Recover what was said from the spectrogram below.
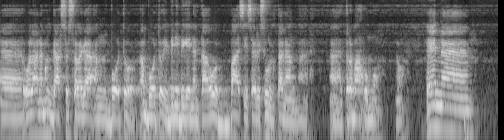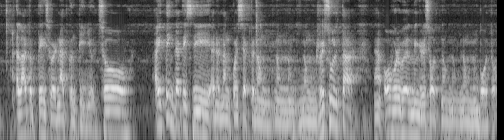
uh, wala namang gastos talaga ang boto. Ang boto, ibinibigay ng tao base sa resulta ng uh, uh, trabaho mo. No? And uh, a lot of things were not continued. So, I think that is the ano ng konsepto ng nung, nung resulta na overwhelming result ng nung, nung, nung boto.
